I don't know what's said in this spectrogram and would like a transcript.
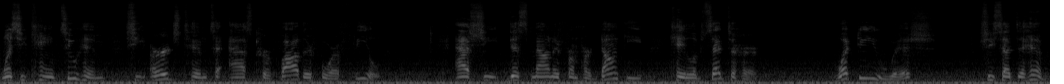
When she came to him, she urged him to ask her father for a field. As she dismounted from her donkey, Caleb said to her, What do you wish? She said to him,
